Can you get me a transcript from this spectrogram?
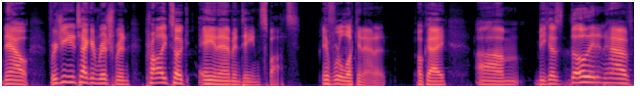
Now, Virginia Tech and Richmond probably took A&M and Dayton spots if we're looking at it. Okay? Um, because though they didn't have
